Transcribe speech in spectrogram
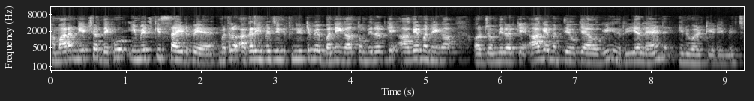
हमारा नेचर देखो इमेज किस साइड पे है? मतलब अगर इमेज इन्फिनिटी पे बनेगा तो मिरर के आगे बनेगा, और जो मिरर के आगे बनती है क्या होगी? Real and inverted image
